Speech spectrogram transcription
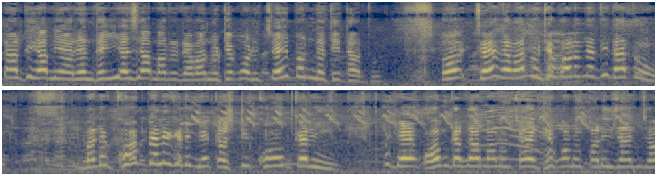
ત્યારથી અમે હેરાન થઈ ગયા છે અમારું રહેવાનું ઠેકાણું ચે પણ નથી થતું. રહેવાનું ઠેકાણું નથી થતું. મને ખૂબ પેલી કરી મેં કષ્ટી ખૂબ કરી. કે ઓમ કરતા મારું ચે ઠેકવાનું પડી જાય ને જો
